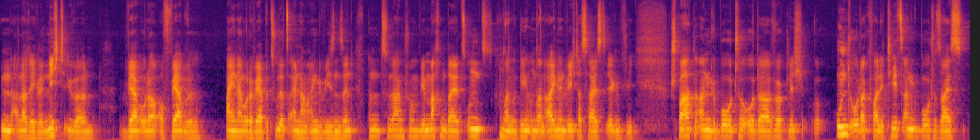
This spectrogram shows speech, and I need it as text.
in aller Regel nicht über Werbe oder auf Werbeeinnahmen oder Werbezusatzeinnahmen angewiesen sind, dann zu sagen schon, wir machen da jetzt uns, dann gehen unseren eigenen Weg, das heißt irgendwie Spartenangebote oder wirklich und oder Qualitätsangebote, sei es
